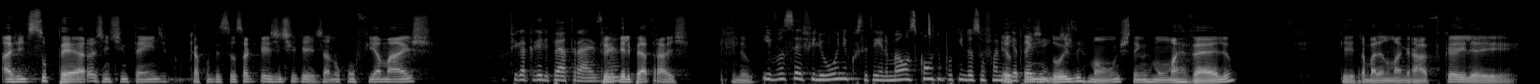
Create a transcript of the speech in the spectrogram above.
a gente supera, a gente entende o que aconteceu, só que a gente já não confia mais. Fica aquele pé atrás, Fica né? aquele pé atrás. Entendeu? E você é filho único? Você tem irmãos? Conta um pouquinho da sua família eu pra gente. Eu tenho dois irmãos. Tenho um irmão mais velho, que ele trabalha numa gráfica, ele é,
